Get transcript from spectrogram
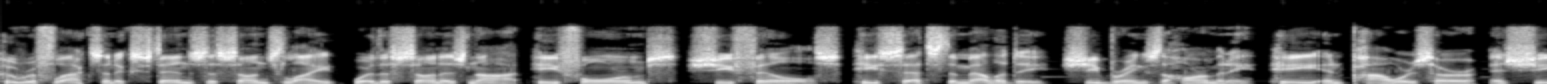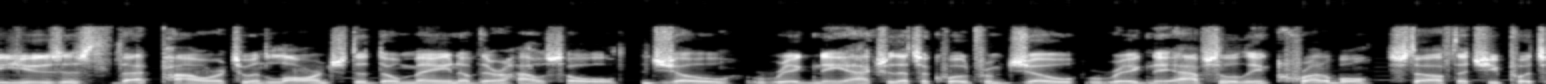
who reflects and extends the sun's light where the sun is not. He forms, she fills. He sets the melody, she brings the harmony. He empowers her, and she uses that power to enlarge the domain of their household. Joe Rigney, actually, that's a quote from Joe Rigney. Absolutely incredible stuff that she puts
